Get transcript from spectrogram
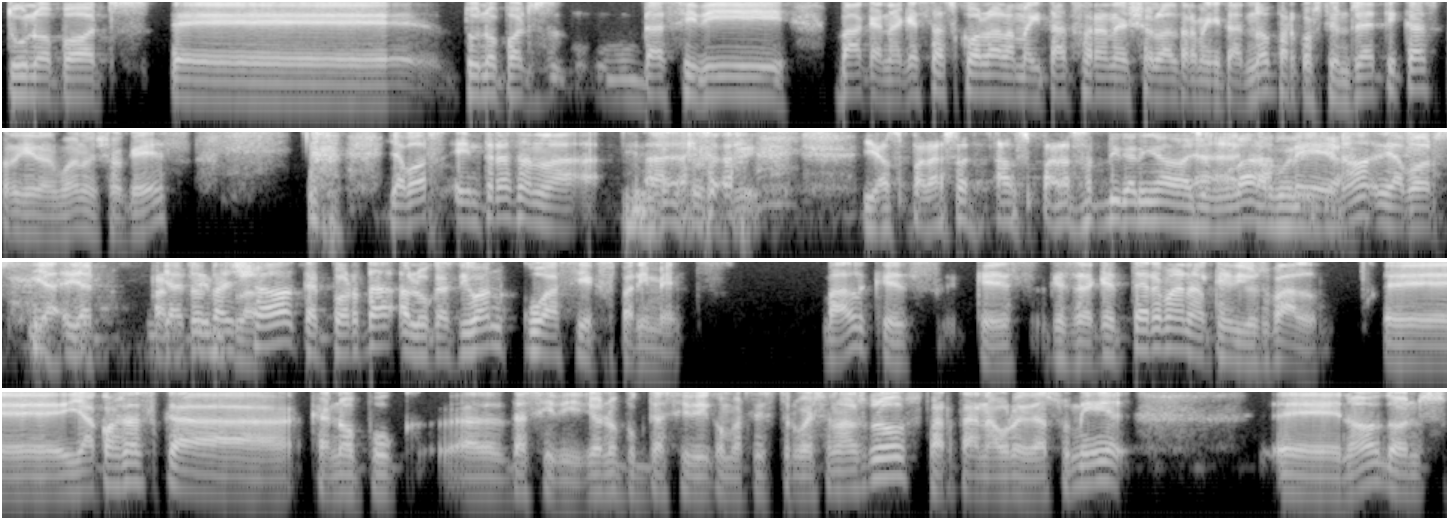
tu no pots, eh, tu no pots decidir va, que en aquesta escola la meitat faran això i l'altra meitat no, per qüestions ètiques, perquè, bueno, això què és? Llavors, entres en la... I els pares, els pares et tiranien a la jugular. Eh, també, no? Llavors, hi ha, hi ha, hi ha tot això que et porta a el que es diuen quasi-experiments, val? Que, és, que, és, que és aquest terme en el que dius, val, eh, hi ha coses que, que no puc eh, decidir. Jo no puc decidir com es distribueixen els grups, per tant, hauré d'assumir eh, no? doncs,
